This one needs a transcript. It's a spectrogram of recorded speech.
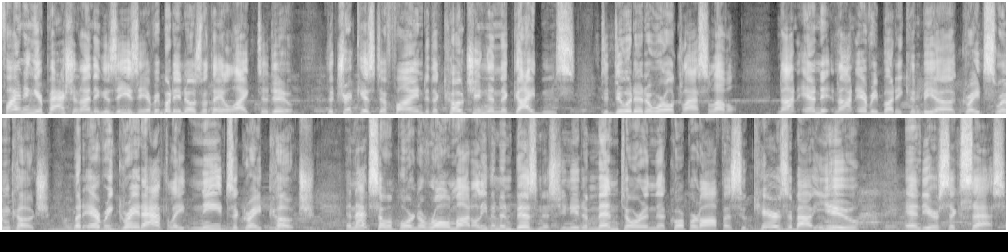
Finding your passion, I think, is easy. Everybody knows what they like to do. The trick is to find the coaching and the guidance to do it at a world class level. Not, any, not everybody can be a great swim coach, but every great athlete needs a great coach. And that's so important, a role model. Even in business, you need a mentor in the corporate office who cares about you and your success.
